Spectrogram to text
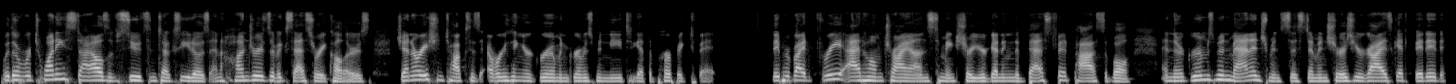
With over 20 styles of suits and tuxedos and hundreds of accessory colors, Generation Tux has everything your groom and groomsmen need to get the perfect fit. They provide free at home try ons to make sure you're getting the best fit possible, and their groomsmen management system ensures your guys get fitted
